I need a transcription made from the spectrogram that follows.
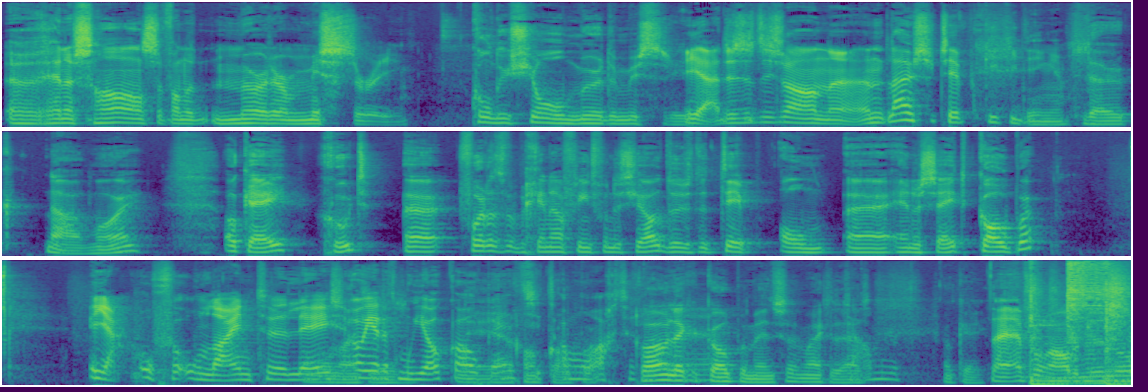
eh, renaissance van het murder mystery. Condition Murder Mystery. Ja, dus het is wel een, eh, een luistertip, Kiki Dingen. Leuk. Nou, mooi. Oké, goed. Eh, voordat we beginnen aan Vriend van de Show. Dus de tip om eh, NRC te kopen. Ja, of online te lezen. Online oh ja, dat moet je ook kopen. Nee, hè? ja, het gewoon zit kopen. allemaal achter. Gewoon een, lekker kopen, mensen. Maakt het uit. Oké. Nou ja, en vooral de bundel.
